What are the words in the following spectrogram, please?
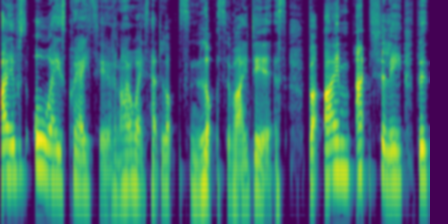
I was always creative and I always had lots and lots of ideas. But I'm actually the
